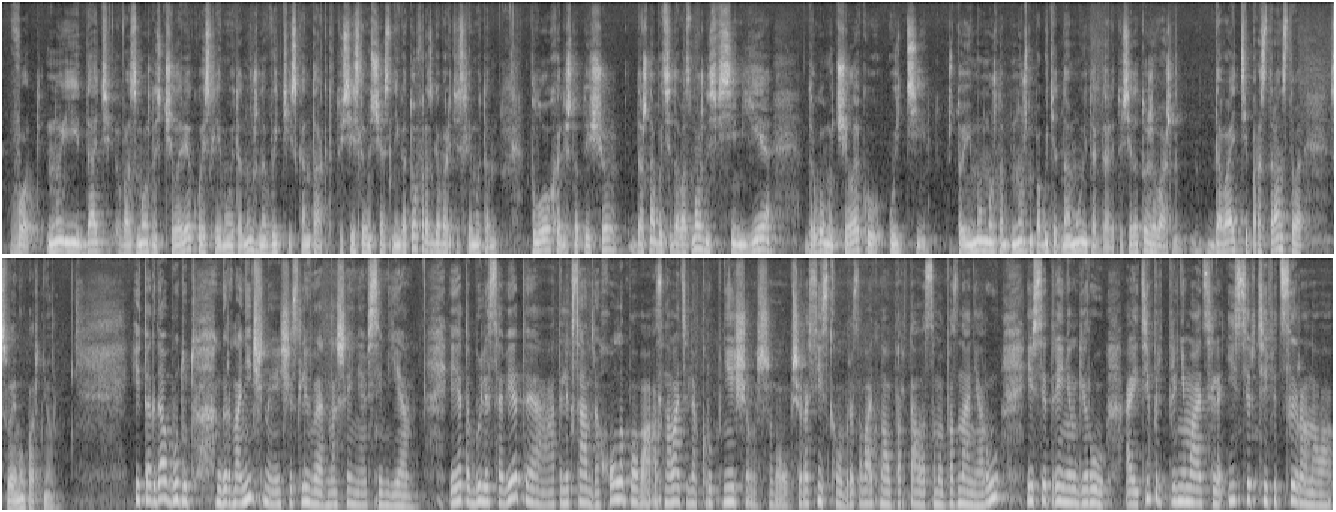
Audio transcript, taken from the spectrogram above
вот. Ну и дать возможность человеку, если ему это нужно, выйти из контакта. То есть если он сейчас не готов разговаривать, если ему там плохо или что-то еще, должна быть всегда возможность в семье другому человеку уйти, что ему нужно, нужно побыть одному и так далее. То есть это тоже важно. Давайте пространство своему партнеру. И тогда будут гармоничные и счастливые отношения в семье. И это были советы от Александра Холопова, основателя крупнейшего общероссийского образовательного портала «Самопознание.ру» и все тренинги .ру IT-предпринимателя и сертифицированного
